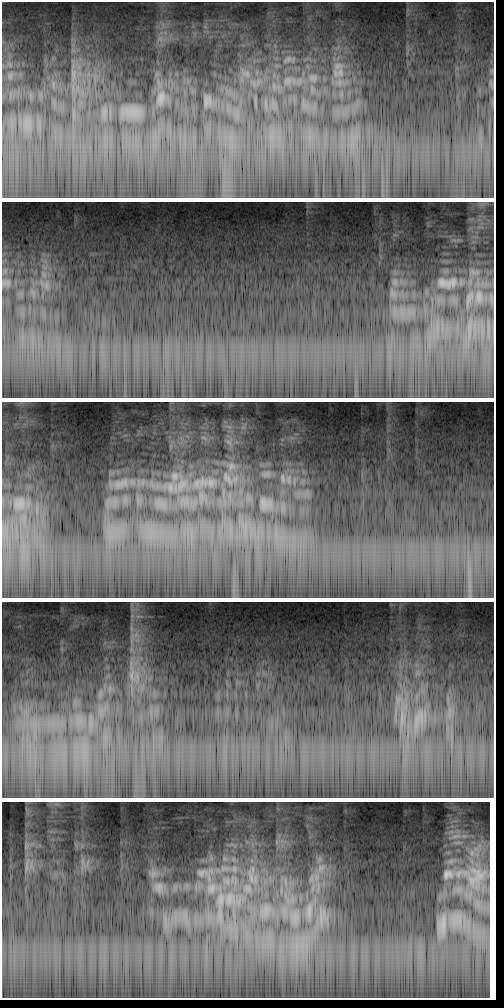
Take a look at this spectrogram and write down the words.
Ako sa misipon. Ngayon, napipil ko na yung lasa. sila ba kung sa amin? Masarap ang sabaw. Tayong- Dinding-ding. Mayroon tayong may Kasi labong. klaseng gulay. Dinding. Wala to sa amin. Di ba kasi sa amin? Ay. Pag walang lamang sa inyo? Meron.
